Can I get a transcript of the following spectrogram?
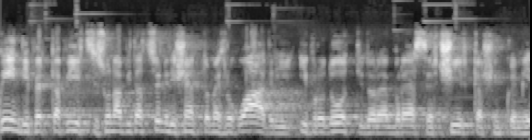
Quindi per capirsi, su un'abitazione di 100 metri quadri i prodotti dovrebbero essere circa 5.000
